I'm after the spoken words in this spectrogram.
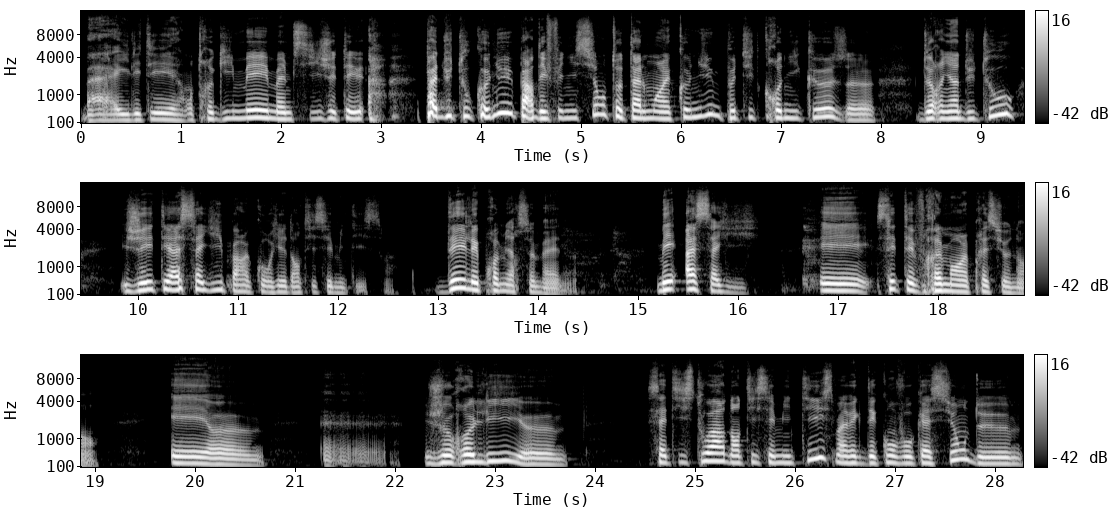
bah, il était entre guillemets, même si j'étais pas du tout connue par définition, totalement inconnue, une petite chroniqueuse euh, de rien du tout, j'ai été assaillie par un courrier d'antisémitisme dès les premières semaines, mais assaillie. Et c'était vraiment impressionnant. Et euh, euh, je relis euh, cette histoire d'antisémitisme avec des convocations de,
